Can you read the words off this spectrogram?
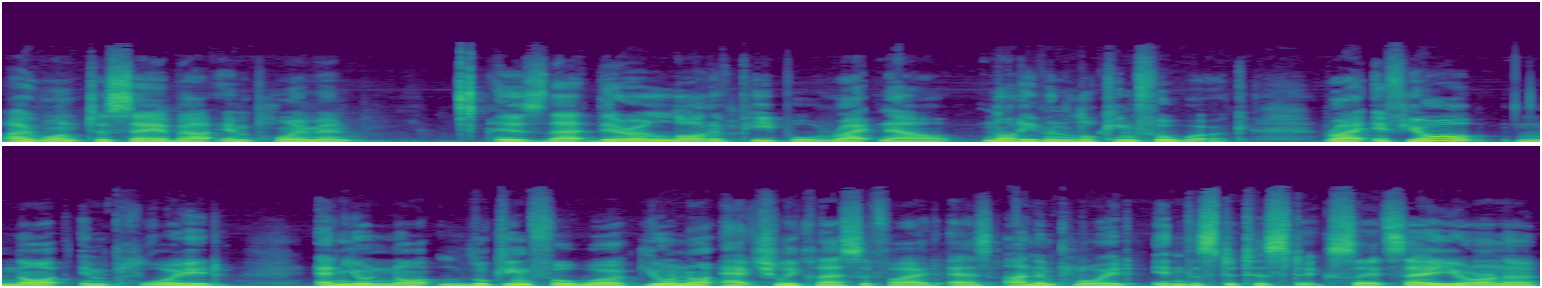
I want to say about employment is that there are a lot of people right now not even looking for work, right? If you're not employed, and you're not looking for work, you're not actually classified as unemployed in the statistics. Let's say you're on a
